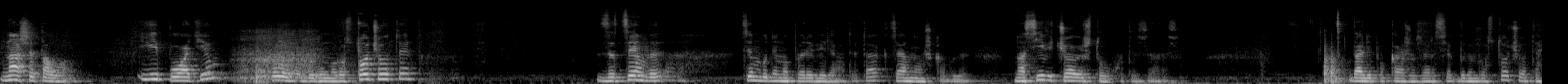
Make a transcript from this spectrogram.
наш еталон. І потім, коли ми будемо розточувати, за цим, цим будемо перевіряти. Так? Ця ножка буде. У нас є від чого відштовхуватись зараз. Далі покажу зараз, як будемо розточувати.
